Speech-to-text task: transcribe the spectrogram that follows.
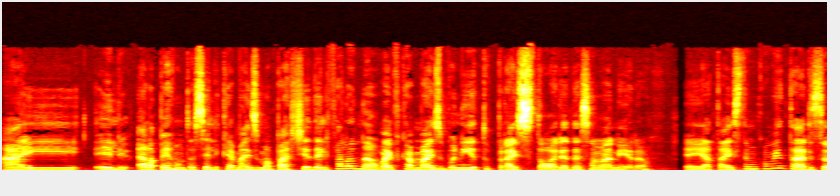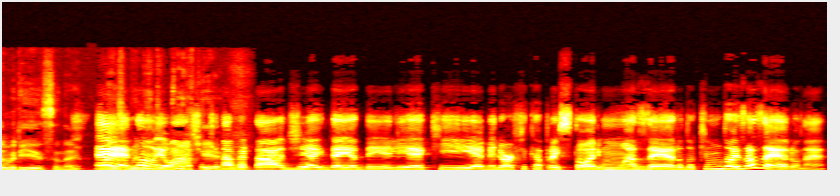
Aí ele, ela pergunta se ele quer mais uma partida, ele fala: "Não, vai ficar mais bonito para a história dessa maneira". E a Thaís tem um comentário sobre isso, né? É, não, eu acho que na verdade a ideia dele é que é melhor ficar para a história um 1 a 0 do que um 2 a 0, né?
